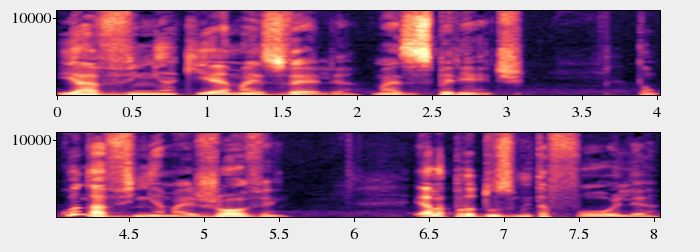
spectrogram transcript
e a vinha que é mais velha, mais experiente. Então, quando a vinha é mais jovem, ela produz muita folha,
